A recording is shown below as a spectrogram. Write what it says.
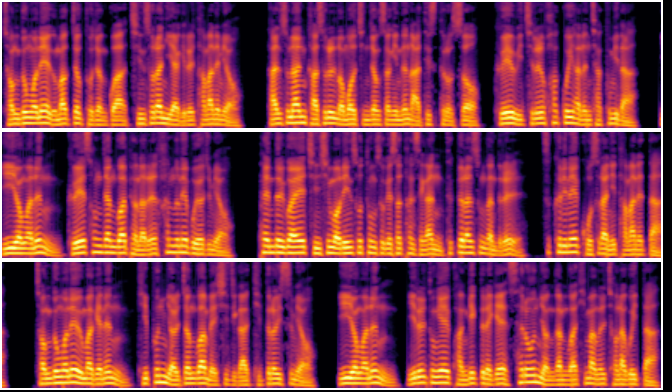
정동원의 음악적 도전과 진솔한 이야기를 담아내며 단순한 가수를 넘어 진정성 있는 아티스트로서 그의 위치를 확고히 하는 작품이다. 이 영화는 그의 성장과 변화를 한눈에 보여주며 팬들과의 진심 어린 소통 속에서 탄생한 특별한 순간들을 스크린에 고스란히 담아냈다. 정동원의 음악에는 깊은 열정과 메시지가 깃들어 있으며 이 영화는 이를 통해 관객들에게 새로운 영감과 희망을 전하고 있다.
